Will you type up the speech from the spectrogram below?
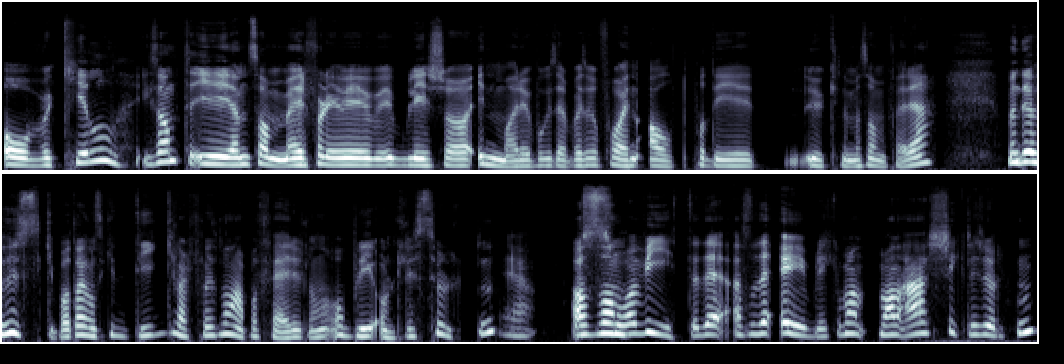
overkill ikke sant? i en sommer fordi vi blir så innmari fokusert på at vi skal få inn alt på de ukene med sommerferie. Men det å huske på at det er ganske digg, i hvert fall hvis man er på ferie i utlandet, å bli ordentlig sulten. Ja. Altså, så vite det, altså det øyeblikket man, man er skikkelig sulten,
